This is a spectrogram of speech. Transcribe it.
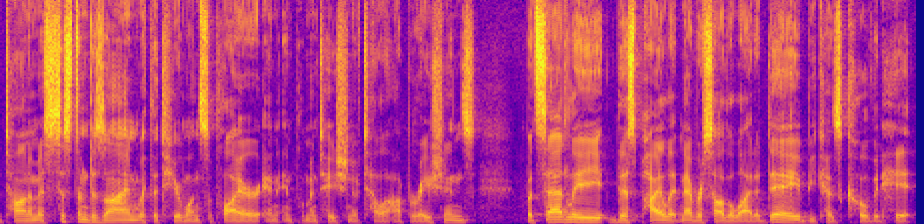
autonomous system design with the tier one supplier, and implementation of teleoperations. But sadly, this pilot never saw the light of day because COVID hit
